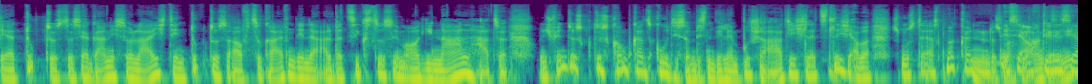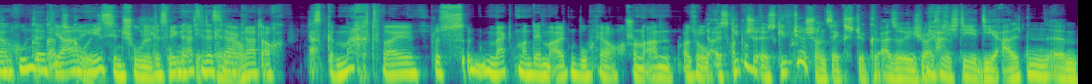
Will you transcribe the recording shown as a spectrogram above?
der Duktus, das ist ja gar nicht so leicht, den Duktus aufzugreifen, den der Albert Sixtus im Original hatte. Und ich finde, das, das kommt ganz gut. Ist so ein bisschen Wilhelm Busche-artig letztlich, aber das musste er erst mal können. Das ist ja auch Anke dieses Jahr 100 Jahre Häschenschule. Deswegen hat sie das genau. ja gerade auch das gemacht, weil das merkt man dem alten Buch ja auch schon an. Also ja, es gibt es gibt ja schon sechs Stück. Also ich weiß ja. nicht die die alten, ähm,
